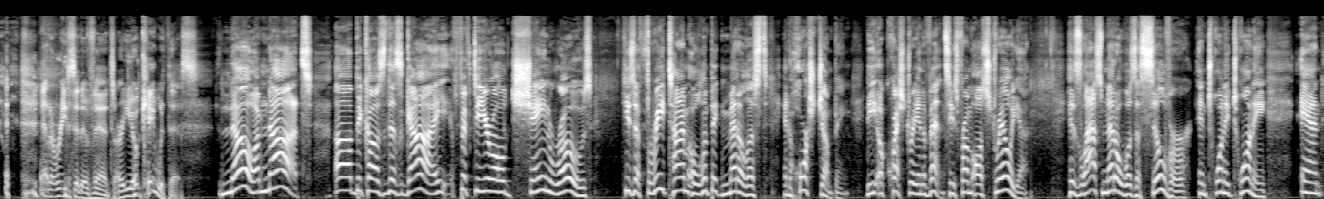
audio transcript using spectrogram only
at a recent event. Are you okay with this? No, I'm not. Uh, because this guy, 50 year old Shane Rose, he's a three time Olympic medalist in horse jumping, the equestrian events. He's from Australia. His last medal was a silver in 2020. And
